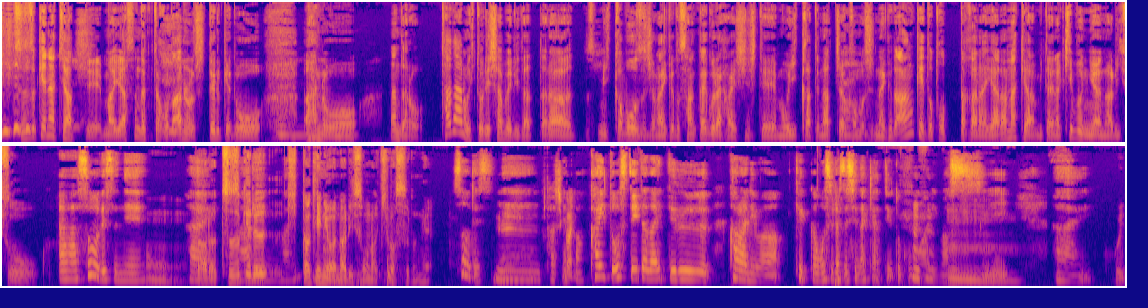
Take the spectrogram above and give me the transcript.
続けなきゃって、まあ休んでたことあるの知ってるけど、あの、なんだろう。ただの一人喋りだったら、三日坊主じゃないけど3回ぐらい配信してもういいかってなっちゃうかもしれないけど、アンケート取ったからやらなきゃみたいな気分にはなりそああ、そうですう。ね。うん。はいだから続けるきっかけにはなりそうな気はするね。そうですうね。ん、確かに。回答していただいてるからには結果をお知らせしなきゃっていうところもありまうすし。ん。はい。これ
